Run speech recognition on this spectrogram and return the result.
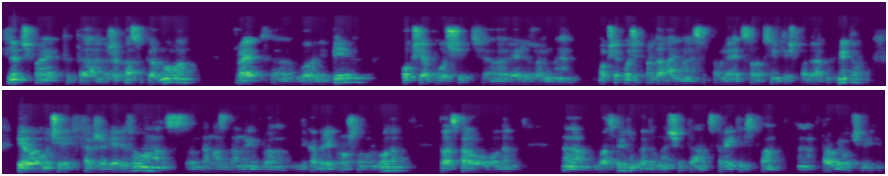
Следующий проект – это ЖК «Супернова», проект э, в городе Пермь. Общая площадь э, реализуемая, общая площадь продаваемая составляет 47 тысяч квадратных метров. Первая очередь также реализована, дома сданы в декабре прошлого года, 2022 года. В 2023 году начато строительство э, второй очереди.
